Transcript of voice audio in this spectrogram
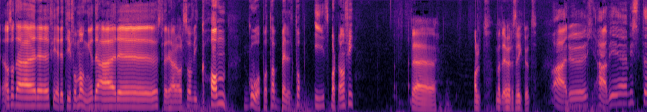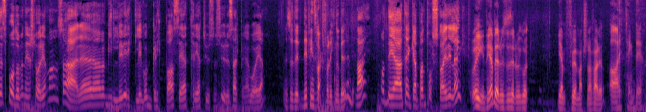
Altså, Det er uh, ferietid for mange. Det er uh, høstferie her, altså. Vi kan gå på tabelltopp i Sparta Amfi. Det er alt. Men det høres riktig ut. Er du, er vi, hvis spådommen din slår inn, da, så er det, vil du virkelig gå glipp av å se 3000 sure serpinger gå hjem. Så det, det fins i hvert fall ikke noe bedre enn det. Nei, og det tenker jeg på en torsdag i tillegg. Og ingenting er bedre hvis du ser det går hjem før matchen er ferdig. Nei, tenk det.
